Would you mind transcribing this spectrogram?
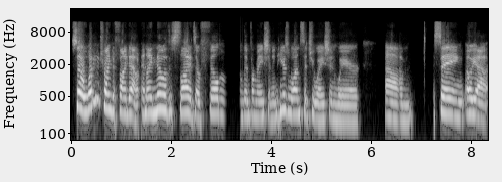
So what are you trying to find out? And I know the slides are filled with information. And here's one situation where um, saying, oh yeah,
